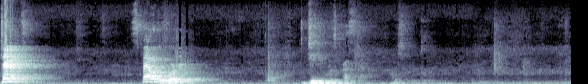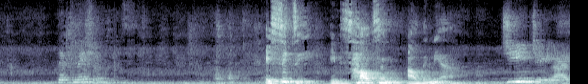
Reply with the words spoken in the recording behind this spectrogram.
Janet, spell the word. Gjirokaster Definition, please. A city in southern Albania. G J I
